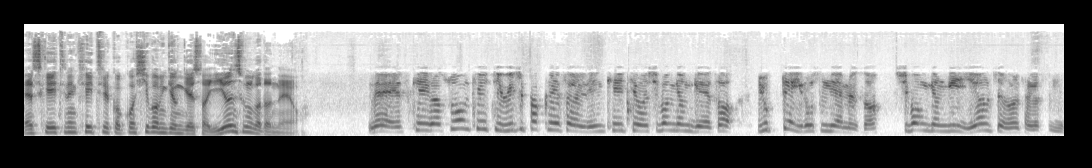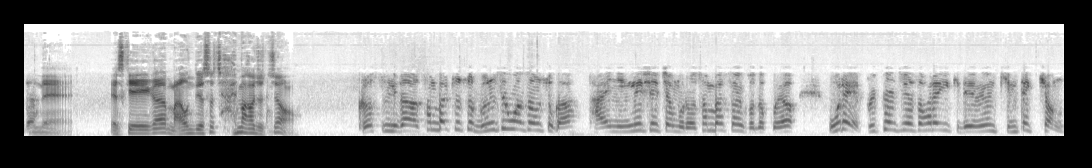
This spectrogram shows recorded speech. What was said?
SKT는 KT를 꺾고 시범 경기에서 2연승을 거뒀네요. 네, SK가 수원 KT 위즈파크에서 열린 KT와 시범 경기에서 6대 2로 승리하면서 시범 경기 2연승을 달렸습니다. 네. SK가 마운드에서 잘 막아줬죠? 그렇습니다. 선발 투수 문승원 선수가 4이닝 1실점으로 선발성을 거뒀고요. 올해 불펜진에서 활약이 기대되는 김택형,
